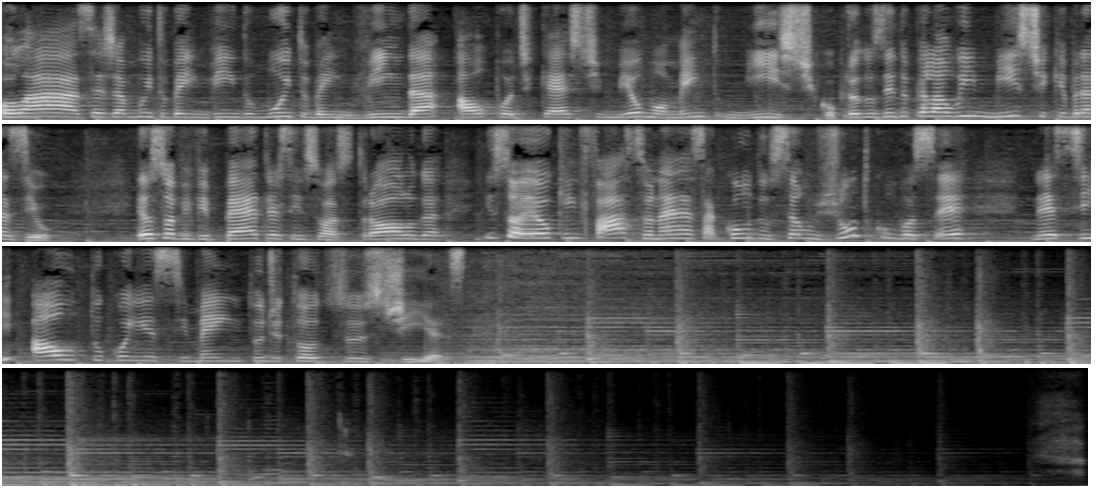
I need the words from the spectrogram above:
Olá, seja muito bem-vindo, muito bem-vinda ao podcast Meu Momento Místico, produzido pela We Mystic Brasil. Eu sou Vivi Peterson, sou astróloga e sou eu quem faço né, essa condução junto com você nesse autoconhecimento de todos os dias.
